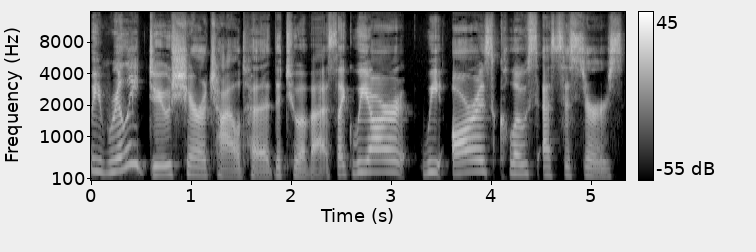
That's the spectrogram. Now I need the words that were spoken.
we really do share a childhood the two of us. Like we are we are as close as sisters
